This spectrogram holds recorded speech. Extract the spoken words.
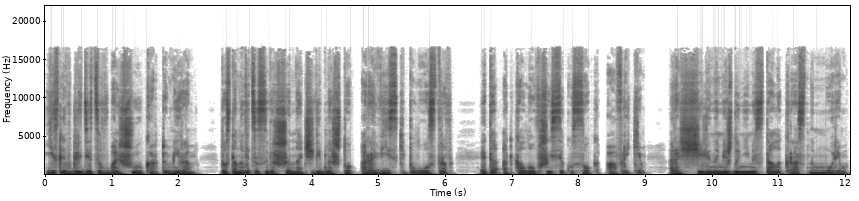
Если вглядеться в большую карту мира, то становится совершенно очевидно, что Аравийский полуостров — это отколовшийся кусок Африки. Расщелина между ними стала Красным морем,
